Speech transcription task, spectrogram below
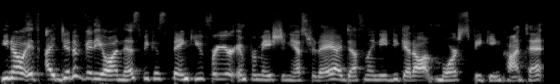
you know, it's I did a video on this because thank you for your information yesterday. I definitely need to get on more speaking content,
